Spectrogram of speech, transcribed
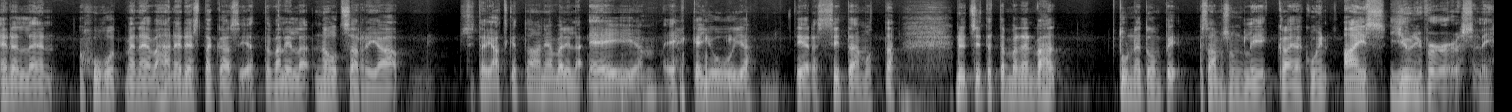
edelleen, huhut menee vähän edestakaisin, että välillä Note-sarjaa sitä jatketaan ja välillä ei ja ehkä juu ja tiedä sitä, mutta nyt sitten tämmöinen vähän tunnetumpi Samsung-liikkaaja kuin Ice Universe, eli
